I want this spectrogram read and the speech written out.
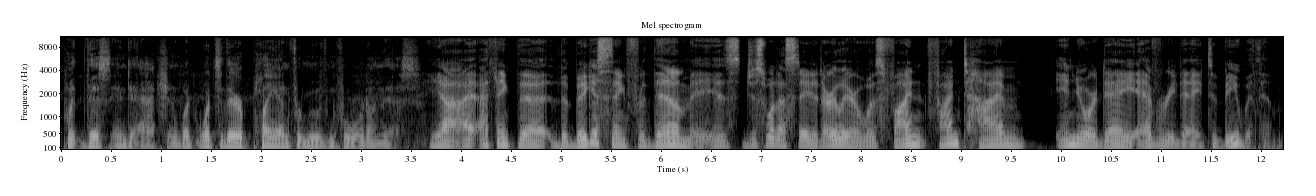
put this into action? What what's their plan for moving forward on this? Yeah, I, I think the the biggest thing for them is just what I stated earlier was find find time in your day every day to be with him,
